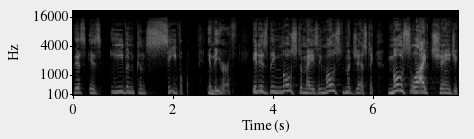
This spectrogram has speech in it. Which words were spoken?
this is even conceivable in the earth. It is the most amazing, most majestic, most life changing,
